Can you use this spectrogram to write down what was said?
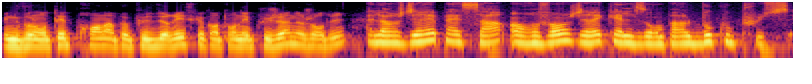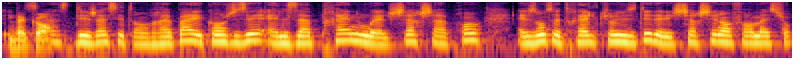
une volonté de prendre un peu plus de risques quand on est plus jeune aujourd'hui? Alors je dirais pas ça, en revanche je dirais qu'elles en parlent beaucoup plus. D'accord. Déjà c'est un vrai pas et quand je disais elles apprennent ou elles cherchent à apprendre, elles ont cette réelle curiosité d'aller chercher l'information.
